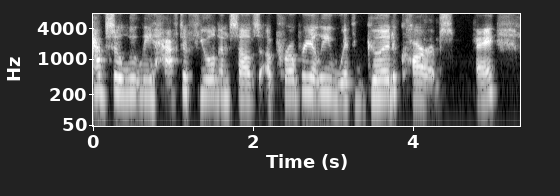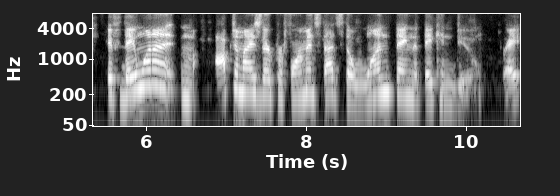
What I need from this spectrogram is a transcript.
absolutely have to fuel themselves appropriately with good carbs. Okay. If they want to optimize their performance, that's the one thing that they can do right?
